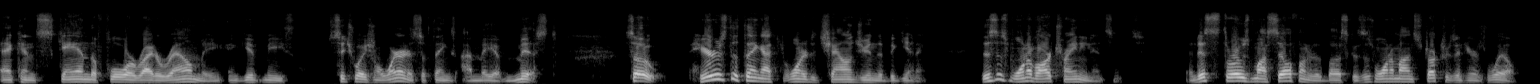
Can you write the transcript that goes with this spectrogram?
and can scan the floor right around me and give me situational awareness of things I may have missed. So here's the thing I wanted to challenge you in the beginning. This is one of our training incidents. And this throws myself under the bus because this is one of my instructors in here as well.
